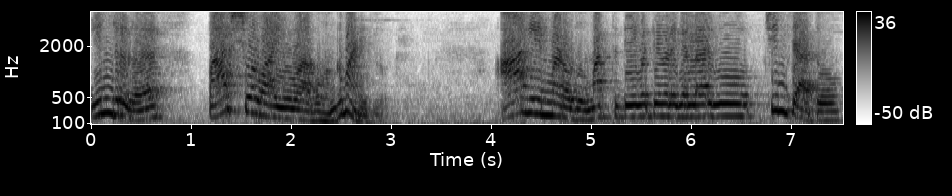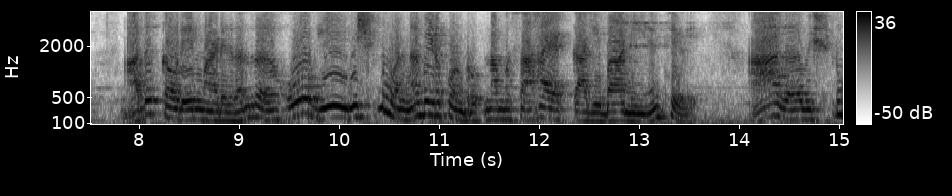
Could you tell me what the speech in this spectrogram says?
ಇಂದ್ರಗ ಪಾರ್ಶ್ವವಾಯು ಆಗುವಂಗ ಮಾಡಿದ್ಲು. ಆಗ ಏನ್ ಮಾಡೋದು? ಮತ್ತೆ ದೇವತೆಗಳಿಗೆಲ್ಲರಿಗೂ ಚಿಂತೆ ಆತು. ಅದಕ್ಕೆ ಅವ್ರು ಏನ್ ಮಾಡಿದ್ರಂದ್ರ, ಹೋಗಿ ವಿಷ್ಣುವನ್ನ ಬೇಡ್ಕೊಂಡ್ರು, ನಮ್ಮ ಸಹಾಯಕ್ಕಾಗಿ ಬಾಣಿ ಅಂತ ಹೇಳಿ. ಆಗ ವಿಷ್ಣು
